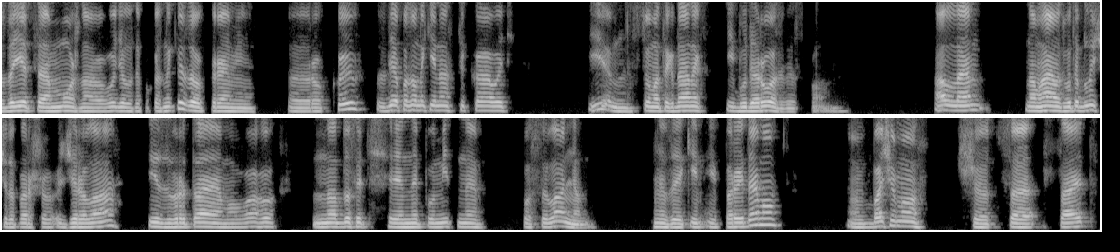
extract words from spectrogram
Здається, можна виділити показники за окремі е, роки з діапазону, який нас цікавить. І сума цих даних і буде розв'язком. Але намагаємось бути ближче до першого джерела і звертаємо увагу на досить непомітне посилання, за яким і перейдемо. Бачимо, що це сайт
